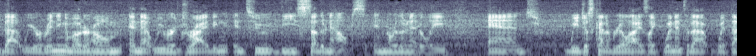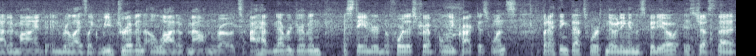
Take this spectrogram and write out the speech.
that we were renting a motorhome and that we were driving into the Southern Alps in northern Italy. And we just kind of realized, like, went into that with that in mind and realized, like, we've driven a lot of mountain roads. I have never driven a standard before this trip, only practiced once. But I think that's worth noting in this video is just that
